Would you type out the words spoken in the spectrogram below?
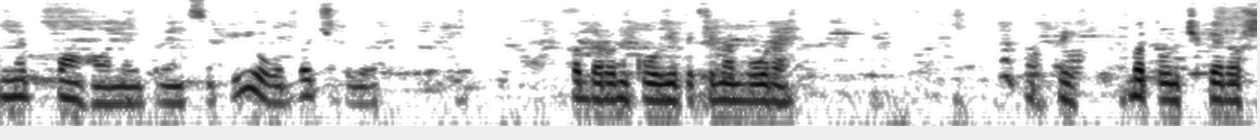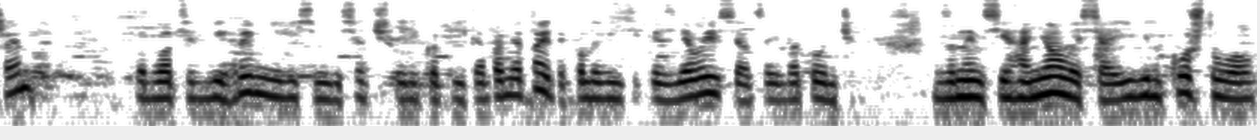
Непоганий, в принципі. І от, бачите, як подарункові такі набори. Ух ти, батончики Рошен по 22 гривні 84 копійки. Пам'ятаєте, коли він тільки з'явився, цей батончик, за ним всі ганялися, і він коштував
